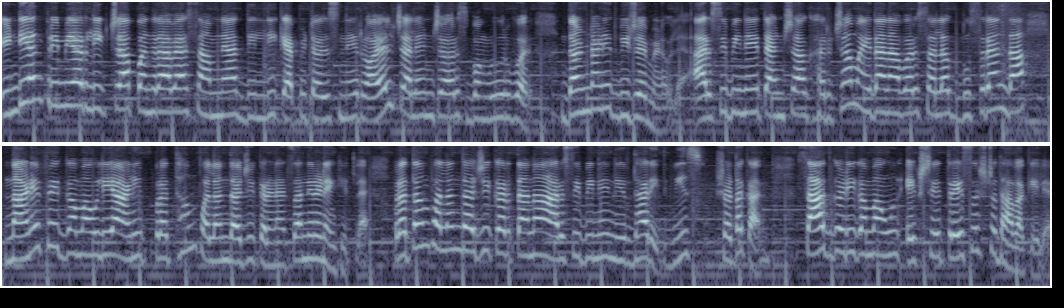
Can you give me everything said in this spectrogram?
इंडियन प्रीमियर लीगच्या पंधराव्या सामन्यात दिल्ली कॅपिटल्सने रॉयल चॅलेंजर्स बंगळुरूवर दणदणीत विजय मिळवलाय आरसीबीने त्यांच्या घरच्या मैदानावर सलग दुसऱ्यांदा नाणेफेक गमावली आणि प्रथम फलंदाजी करण्याचा निर्णय घेतलाय. प्रथम फलंदाजी करताना आरसीबीने निर्धारित वीस षटकांत सात गडी गमावून एकशे त्रेसष्ट धावा केल्या.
